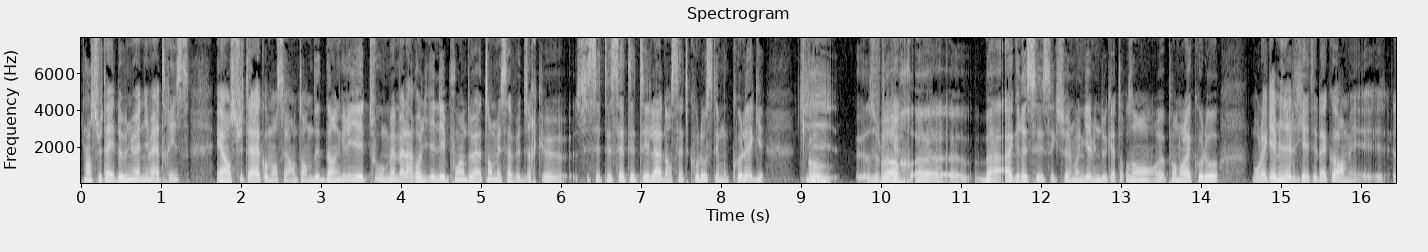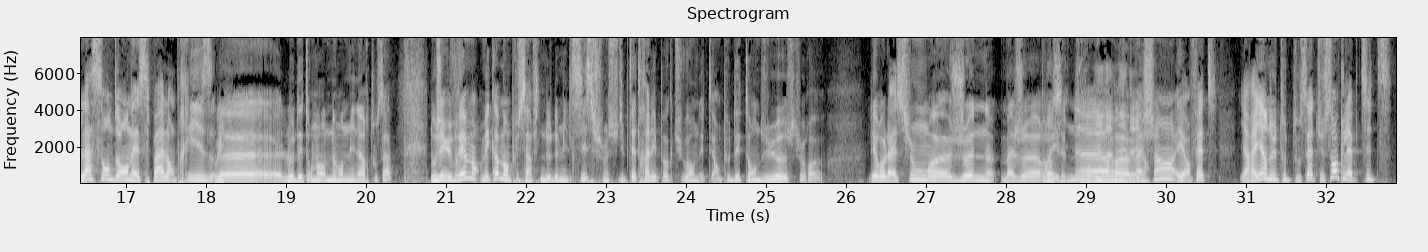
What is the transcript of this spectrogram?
Ensuite, elle est devenue animatrice et ensuite, elle a commencé à entendre des dingueries et tout. ou Même, elle a relié les points de attends, mais ça veut dire que si c'était cet été-là dans cette colo, c'était mon collègue qui, Oh. euh, genre, euh, bah, agressé sexuellement une gamine de 14 ans euh, pendant la colo. Bon, la gamine, elle dit qu'elle était d'accord, mais l'ascendant, n'est-ce pas, l'emprise, Oui. le détournement de mineurs, tout ça. Donc j'ai eu vraiment, mais comme en plus c'est un film de 2006, je me suis dit peut-être à l'époque, tu vois, on était un peu détendu sur les relations euh, jeunes, majeures Non, et mineures, amené, euh, machin. Et en fait, il y a rien du tout de tout ça. Tu sens que la petite,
